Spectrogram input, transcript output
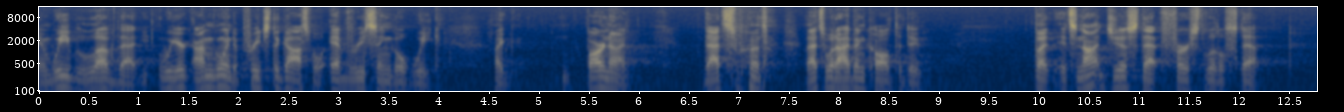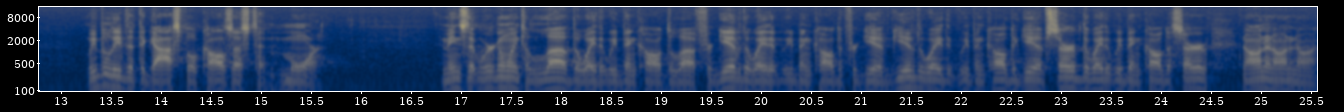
And we love that. We're, I'm going to preach the gospel every single week, like, bar none. That's what, that's what I've been called to do. But it's not just that first little step. We believe that the gospel calls us to more. It means that we're going to love the way that we've been called to love, forgive the way that we've been called to forgive, give the way that we've been called to give, serve the way that we've been called to serve, and on and on and on.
